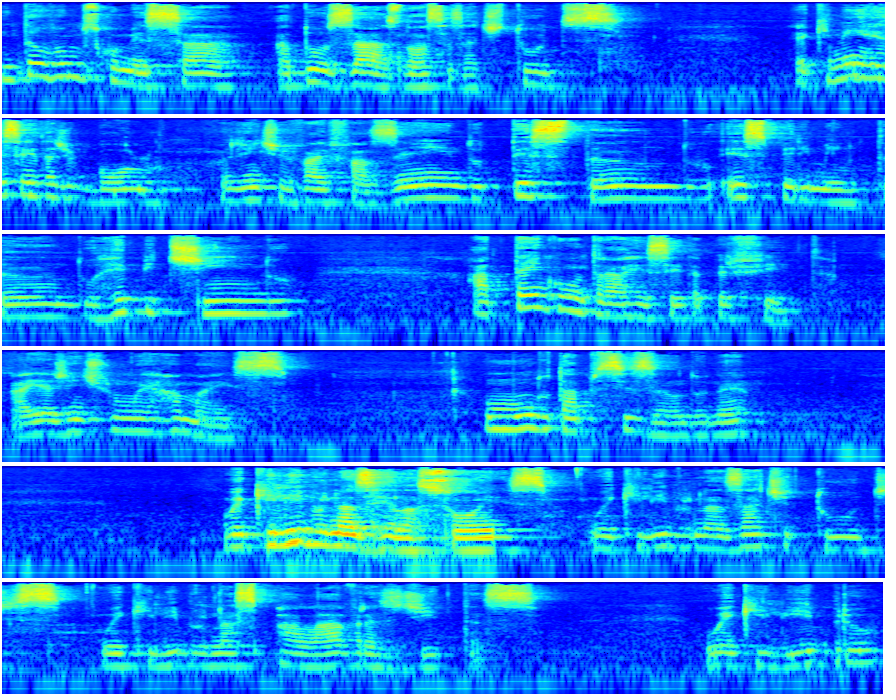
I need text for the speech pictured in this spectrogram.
Então vamos começar a dosar as nossas atitudes é que nem receita de bolo. A gente vai fazendo, testando, experimentando, repetindo, até encontrar a receita perfeita. Aí a gente não erra mais. O mundo está precisando, né? O equilíbrio nas relações, o equilíbrio nas atitudes, o equilíbrio nas palavras ditas. O equilíbrio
